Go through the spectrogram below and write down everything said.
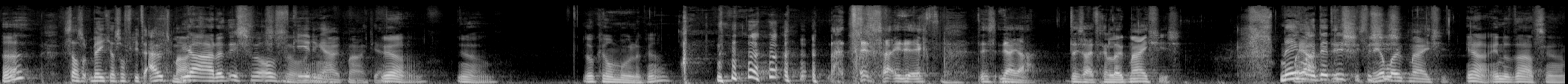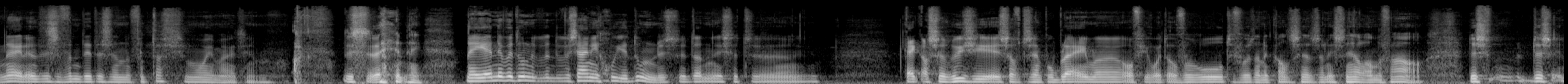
Huh? Het is een beetje alsof je het uitmaakt. Ja, dat is wel de zo. verkering uitmaakt, ja. Ja, ja. Dat is ook heel moeilijk, hè? nou, tenzij je echt... Nou ja, tenzij het geen leuk meisje is. Nee, maar, ja, dit, dit, is, is een heel leuk meisje. Ja, inderdaad. Ja. Nee, dit is, een, dit is een fantastische mooie meid. Ja. Dus eh, nee. Nee, nee we, doen, we zijn in goede doen. Dus eh, dan is het... Uh, kijk, als er ruzie is of er zijn problemen... of je wordt overroeld, of je wordt aan de kant gezet... dan is het een heel ander verhaal. Dus, dus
